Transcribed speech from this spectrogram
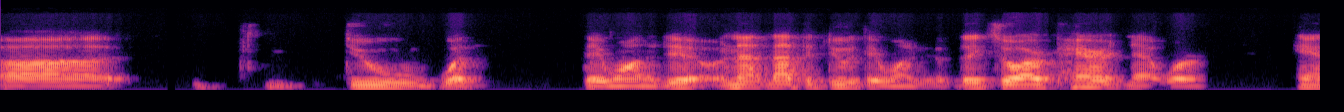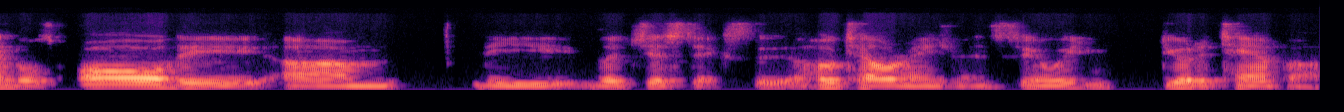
uh, do what they want to do, and not not to do what they want to do. Like so, our parent network handles all the um, the logistics, the hotel arrangements. You know, we go to Tampa,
